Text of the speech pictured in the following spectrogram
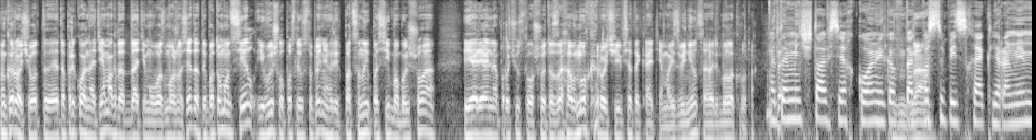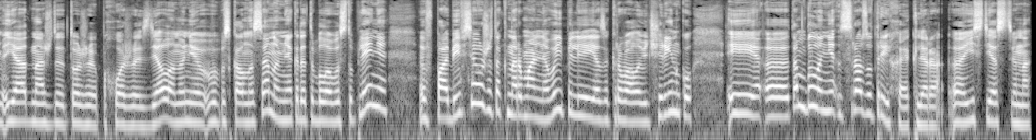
Ну, короче, вот это прикольная тема, когда дать ему возможность этот. И потом он сел и вышел после выступления, говорит, пацаны, спасибо большое. И я реально прочувствовал, что это за говно, короче, и вся такая тема. Извинился, говорит, было круто. Это мечта всех комиков, так Да. поступить с хеклерами. Я однажды тоже похожее сделала, но не выпускала на сцену. У меня когда-то было выступление в пабе, и все уже так нормально выпили, я закрывала вечеринку. И э, там было не, сразу три хеклера, э, естественно.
